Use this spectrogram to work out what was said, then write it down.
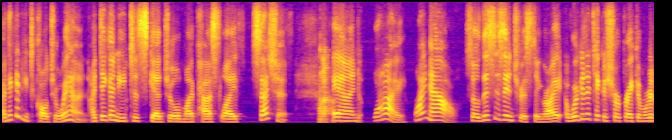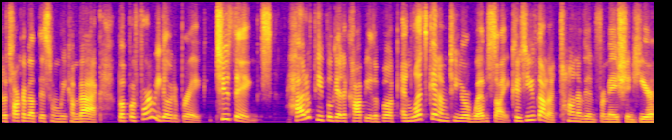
I think I need to call Joanne. I think I need to schedule my past life session. and why? Why now? So this is interesting, right? We're going to take a short break and we're going to talk about this when we come back. But before we go to break, two things. How do people get a copy of the book? And let's get them to your website because you've got a ton of information here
